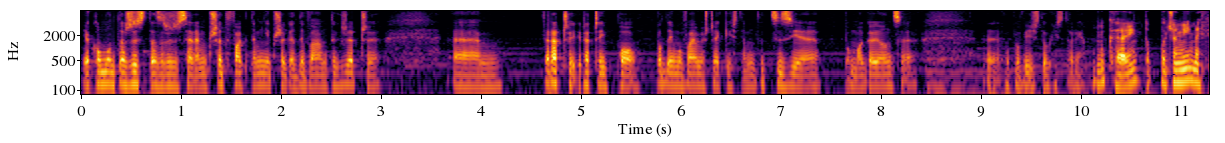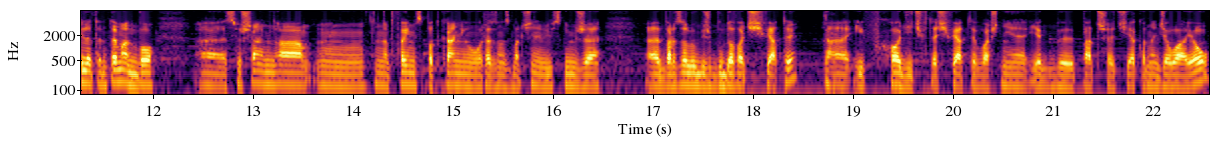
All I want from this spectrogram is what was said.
jako montażysta z reżyserem przed faktem nie przegadywałem tych rzeczy. Raczej, raczej po. Podejmowałem jeszcze jakieś tam decyzje pomagające e, opowiedzieć tą historię. Okej, to pociągnijmy chwilę ten temat, bo e, słyszałem na, mm, na Twoim spotkaniu razem z Marcinem Lipskim, że e, bardzo lubisz budować światy Tak. e, i wchodzić w te światy, właśnie jakby patrzeć, jak one działają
